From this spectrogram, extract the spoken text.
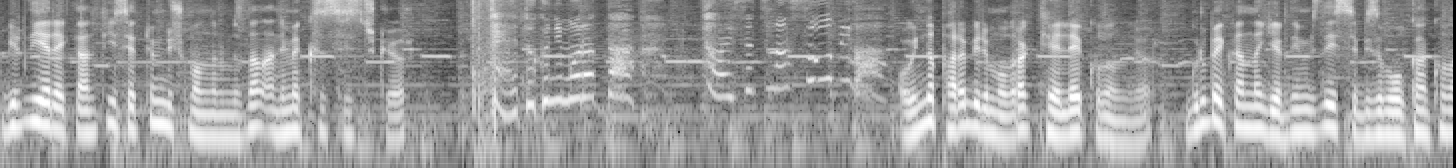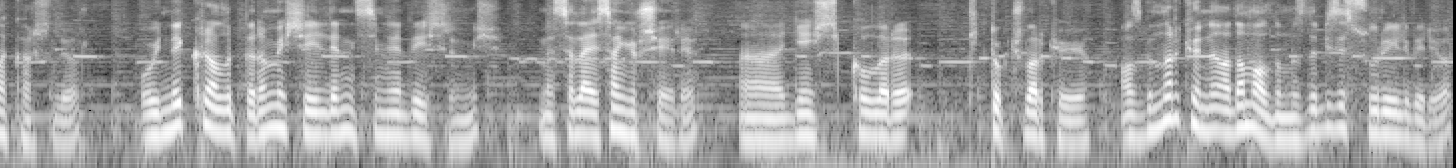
Bir diğer eklenti ise tüm düşmanlarımızdan anime kız sesi çıkıyor. Oyunda para birimi olarak TL kullanılıyor. Grup ekranına girdiğimizde ise bizi Volkan Konak karşılıyor. Oyundaki krallıkların ve şehirlerin isimleri değiştirilmiş. Mesela Esenyurt şehri, ee, gençlik kolları TikTokçular Köyü. Azgınlar Köyü'ne adam aldığımızda bize Suriyeli veriyor.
